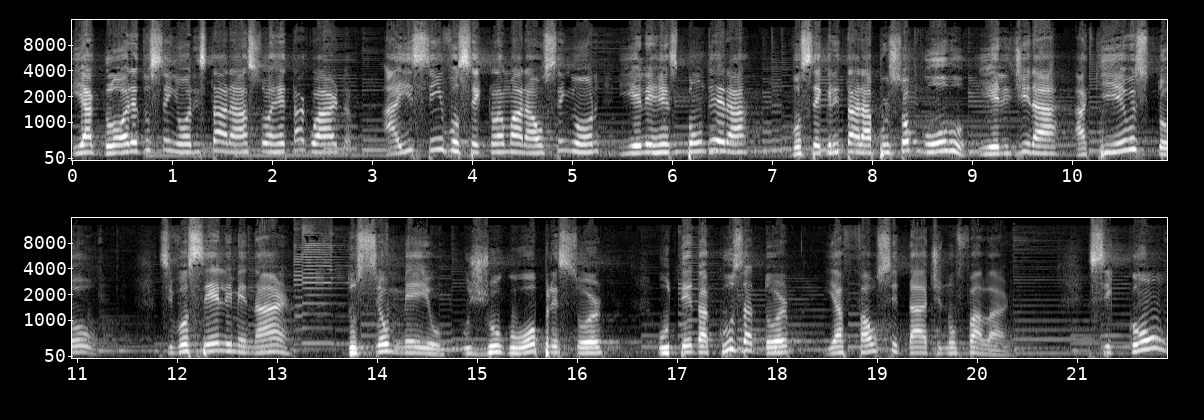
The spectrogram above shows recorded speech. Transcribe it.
E a glória do Senhor estará à sua retaguarda. Aí sim você clamará ao Senhor, e ele responderá você gritará por socorro e ele dirá: Aqui eu estou. Se você eliminar do seu meio o jugo opressor, o dedo acusador e a falsidade no falar, se com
